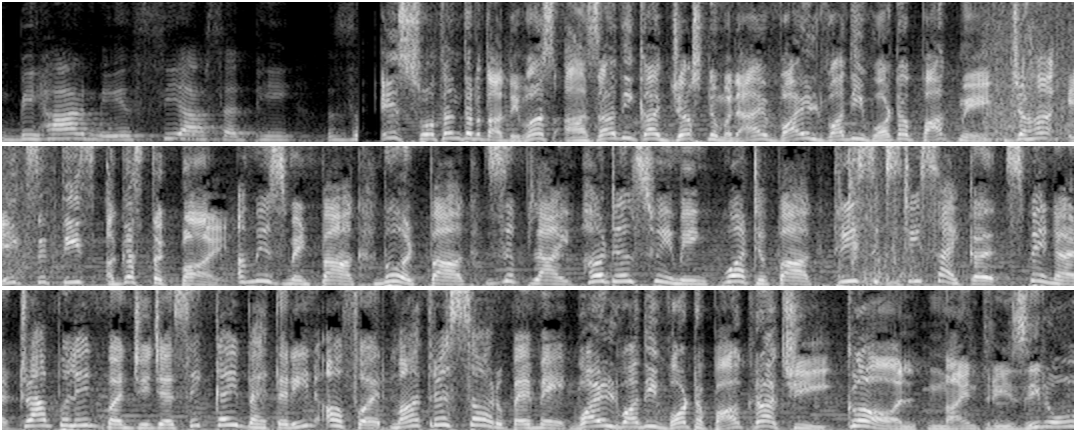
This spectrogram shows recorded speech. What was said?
बिहार में सियासत भी इस स्वतंत्रता दिवस आज़ादी का जश्न मनाए वाइल्ड वादी वाटर पार्क में जहाँ 1 से 30 अगस्त तक पाए। Amusement park bird park zip line hurdle swimming water park 360 cycle spinner trampoline bungee जैसे कई बेहतरीन ऑफ़र मात्र सौ रूपए में। Wild Wadi water park Ranchi. Call nine three zero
